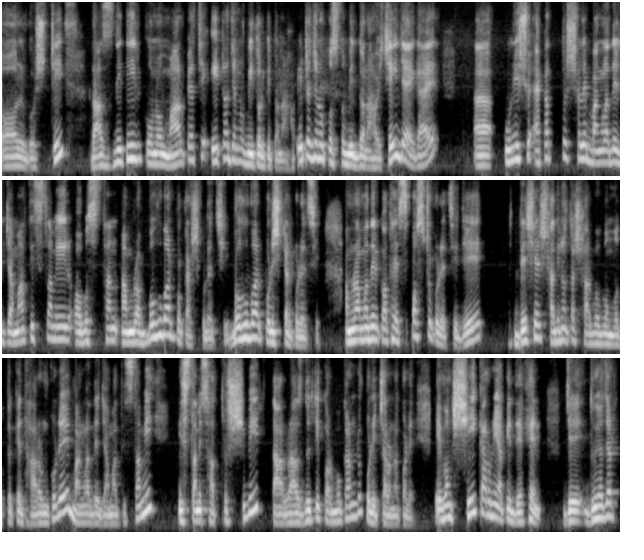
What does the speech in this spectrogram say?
দল গোষ্ঠী, রাজনীতির কোনো মার পেয়েছে এটা যেন বিতর্কিত না হয়, এটা যেন প্রশ্নবিদ্ধ না হয়। সেই জায়গায় উনিশশো একাত্তর সালে বাংলাদেশ জামাত ইসলামের অবস্থান আমরা বহুবার প্রকাশ করেছি, বহুবার পরিষ্কার করেছি। আমরা আমাদের কথা স্পষ্ট করেছি যে দেশের স্বাধীনতা সার্বভৌমত্বকে ধারণ করে বাংলাদেশ জামাত ইসলামী ইসলামী ছাত্র শিবির তার রাজনৈতিক কর্মকাণ্ড পরিচালনা করে। এবং সেই কারণে আপনি দেখেন যে দুই হাজার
